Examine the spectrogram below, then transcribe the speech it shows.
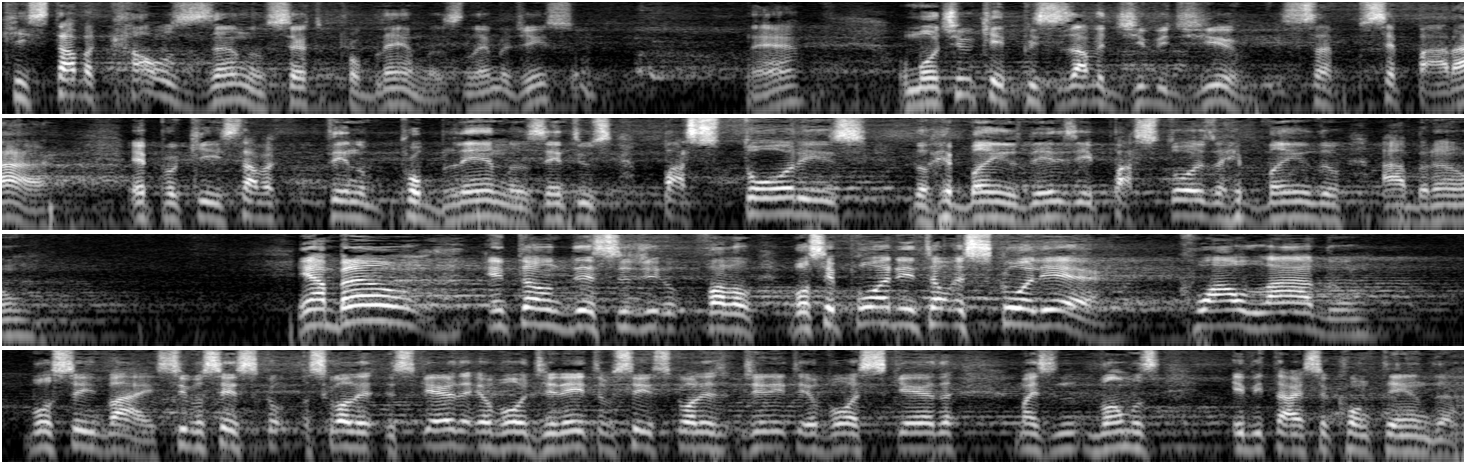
que estava causando certos problemas, lembra disso? Né? O motivo que ele precisava dividir, separar, é porque estava tendo problemas entre os pastores do rebanho deles e pastores do rebanho do Abraão. E Abraão então decidiu, falou: você pode então escolher qual lado você vai. Se você escolhe esquerda, eu vou à direita. Se você escolhe direita, eu vou à esquerda. Mas vamos evitar essa contenda.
